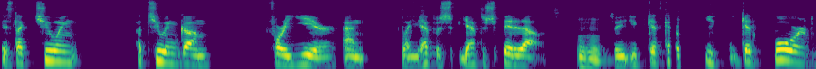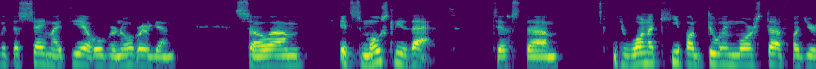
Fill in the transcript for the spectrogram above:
it's like chewing a chewing gum for a year and like you have to you have to spit it out. Mhm. so you get kind of you get bored with the same idea over and over again. So um it's mostly that. Just um you want to keep on doing more stuff but you're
